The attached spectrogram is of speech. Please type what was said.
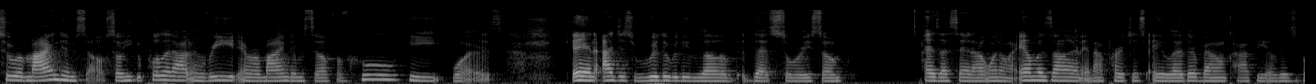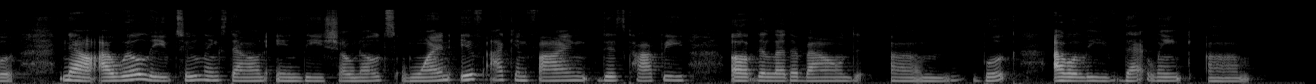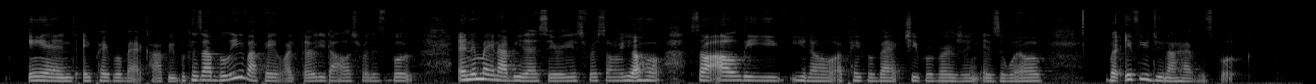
to remind himself so he could pull it out and read and remind himself of who he was. And I just really, really loved that story. So, as I said, I went on Amazon and I purchased a leather bound copy of this book. Now, I will leave two links down in the show notes. One, if I can find this copy of the leather bound um, book, I will leave that link um, and a paperback copy because I believe I paid like $30 for this book and it may not be that serious for some of y'all. So I'll leave, you know, a paperback cheaper version as well. But if you do not have this book,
